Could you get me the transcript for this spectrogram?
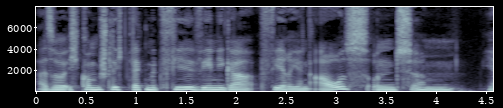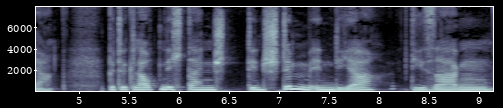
Also ich komme schlichtweg mit viel weniger Ferien aus und ähm, ja, bitte glaub nicht deinen, den Stimmen in dir, die sagen,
